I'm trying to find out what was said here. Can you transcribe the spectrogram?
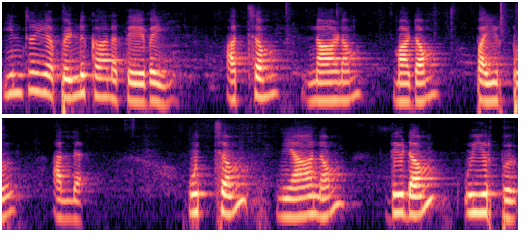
இன்றைய பெண்ணுக்கான தேவை அச்சம் நாணம் மடம் பயிர்ப்பு அல்ல. உச்சம் ஞானம் திடம் உயிர்ப்பு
